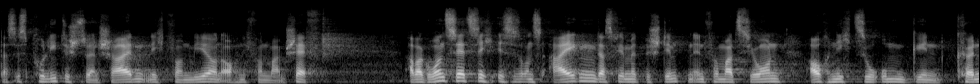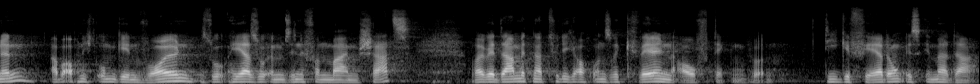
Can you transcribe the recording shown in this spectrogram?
Das ist politisch zu entscheiden, nicht von mir und auch nicht von meinem Chef. Aber grundsätzlich ist es uns eigen, dass wir mit bestimmten Informationen auch nicht so umgehen können, aber auch nicht umgehen wollen, so eher so im Sinne von meinem Schatz, weil wir damit natürlich auch unsere Quellen aufdecken würden. Die Gefährdung ist immer da.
